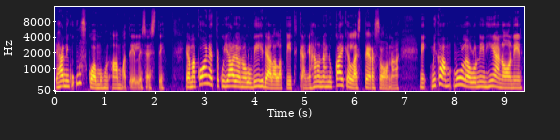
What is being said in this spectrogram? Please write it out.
ja hän niin kuin uskoo muhun ammatillisesti. Ja mä koen, että kun Jaajo on ollut viihdealalla pitkään ja hän on nähnyt kaikenlaista persoonaa, niin mikä on mulle ollut niin hienoa, niin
